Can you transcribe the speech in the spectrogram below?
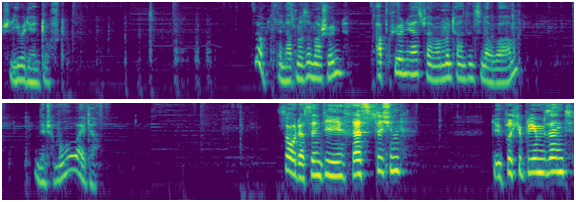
Ich liebe den Duft. So, dann lassen wir sie mal schön abkühlen erst, weil momentan sind sie noch warm. Und dann schauen wir mal weiter. So, das sind die restlichen, die übrig geblieben sind.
